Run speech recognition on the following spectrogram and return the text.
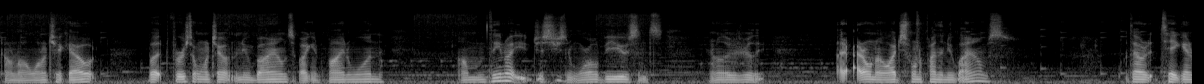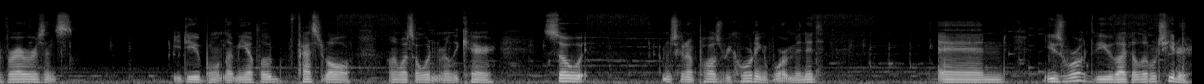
I don't know, I want to check out. But first I want to check out the new biomes, if I can find one. Um, I'm thinking about just using Worldview since, you know, there's really I, I don't know, I just want to find the new biomes. Without it taking forever since YouTube won't let me upload fast at all. Otherwise I wouldn't really care. So, I'm just going to pause recording for a minute. And use worldview like a little cheater.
